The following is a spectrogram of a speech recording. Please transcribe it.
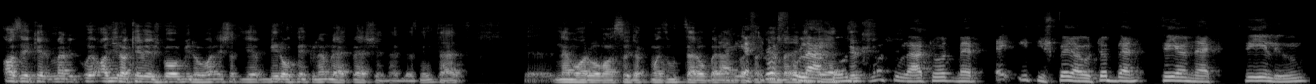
Azért, mert annyira kevés golbíró van, és hát ugye bírók nélkül nem lehet versenyt rendezni, tehát nem arról van szó, hogy akkor az utcáról berángatnak embereket látod, rosszul látod, mert itt is például többen félnek, félünk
